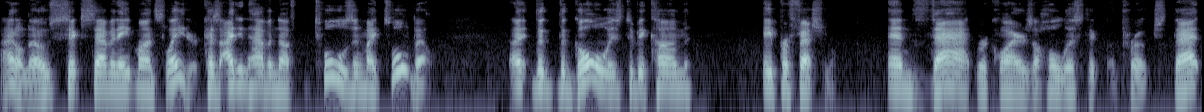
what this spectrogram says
I don't know, six, seven, eight months later because I didn't have enough tools in my tool belt. I, the, the goal is to become a professional. And that requires a holistic approach. That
